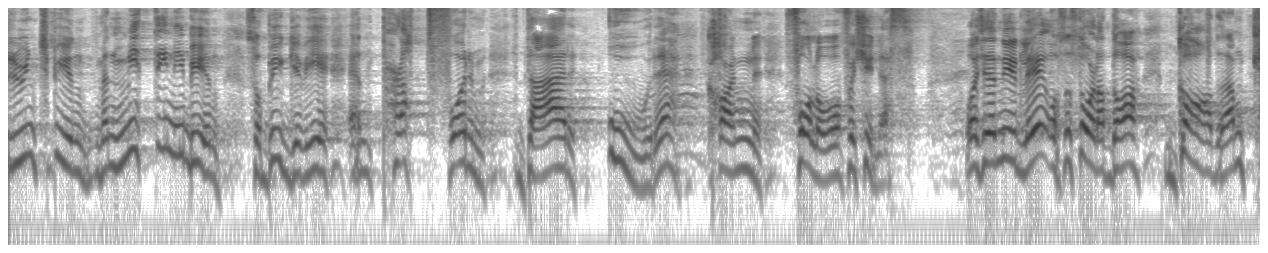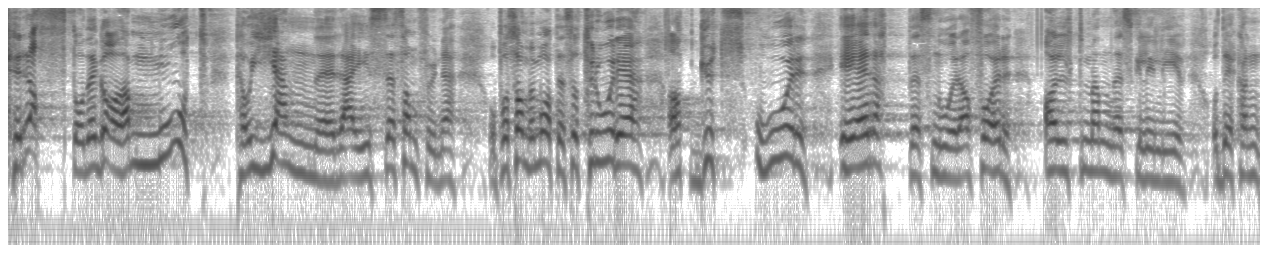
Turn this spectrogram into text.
rundt byen, men midt inne i byen så bygger vi en plattform der ordet kan få lov å forkynnes. Var ikke det nydelig? Og så står det at da ga det dem kraft, og det ga dem mot til å gjenreise samfunnet. Og På samme måte så tror jeg at Guds ord er rettesnora for alt menneskelig liv. Og det kan,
